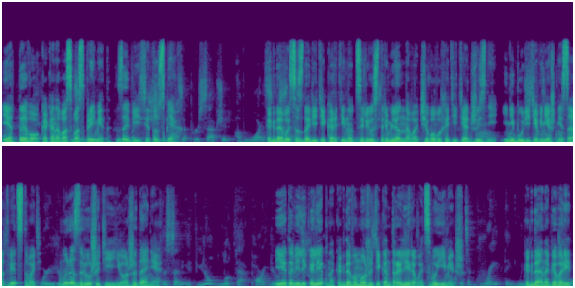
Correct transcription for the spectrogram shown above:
и от того, как она вас воспримет, зависит успех. Когда вы создадите картину целеустремленного, чего вы хотите от жизни, и не будете внешне соответствовать, вы разрушите ее ожидания. И это великолепно, когда вы можете контролировать свой имидж. Когда она говорит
